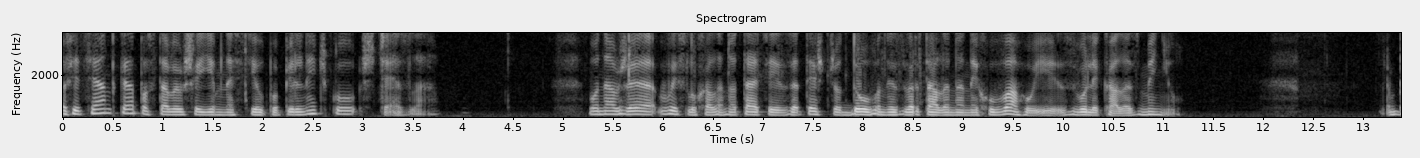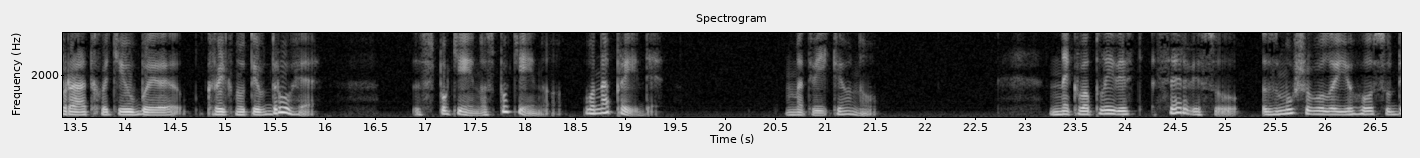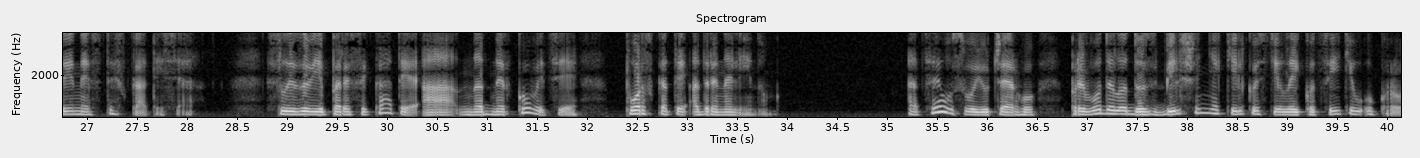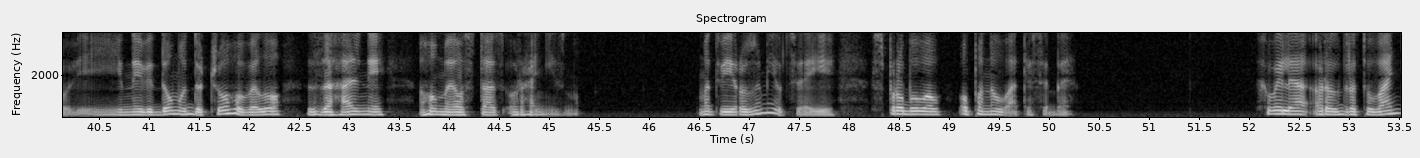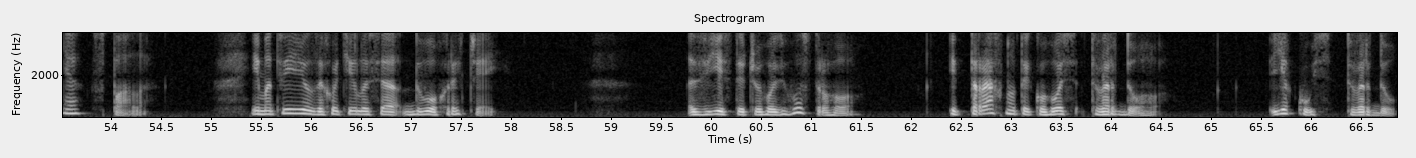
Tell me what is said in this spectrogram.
Офіціантка, поставивши їм на стіл попільничку, щезла. Вона вже вислухала нотації за те, що довго не звертала на них увагу і зволікала з меню. Брат хотів би крикнути вдруге. Спокійно, спокійно, вона прийде. Матвій кивнув. Неквапливість сервісу змушувала його судини стискатися, слизові пересикати, а наднирковиці порскати адреналіном. А це, у свою чергу, приводило до збільшення кількості лейкоцитів у крові, і невідомо до чого вело загальний гомеостаз організму. Матвій розумів це і спробував опанувати себе. Хвиля роздратування спала, і Матвію захотілося двох речей: з'їсти чогось гострого і трахнути когось твердого, якусь тверду.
